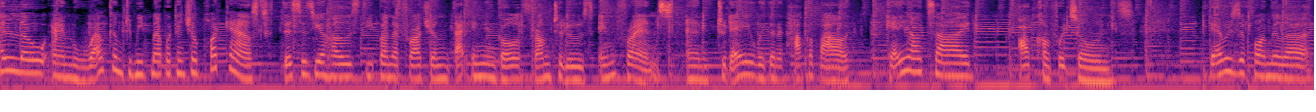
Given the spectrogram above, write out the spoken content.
Hello and welcome to Meet My Potential podcast. This is your host, Deepa Natarajan, that Indian girl from Toulouse in France. And today we're going to talk about getting outside our comfort zones. There is a formula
